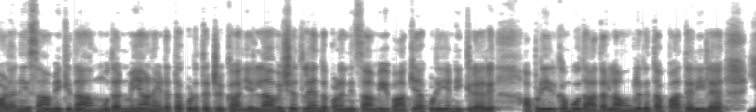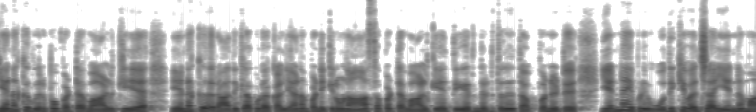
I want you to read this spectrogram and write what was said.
பழனிசாமிக்கு தான் முதன்மையான இடத்த கொடுத்துட்ருக்கா. எல்லா விஷயத்துலையும் அந்த பழனிசாமி பாக்கியா கூடயே நிற்கிறாரு அப்படி இருக்கும்போது அதெல்லாம் உங்களுக்கு தப்பாக தெரியல? எனக்கு விருப்பப்பட்ட வாழ்க்கையை எனக்கு ராதிகா கூட கல்யாணம் பண்ணிக்கணும்னு ஆசைப்பட்ட வாழ்க்கையை தேர்ந்தெடுத்தது தப்புன்னுட்டு என்ன இப்படி ஒதுக்கி வச்சா என்னமா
